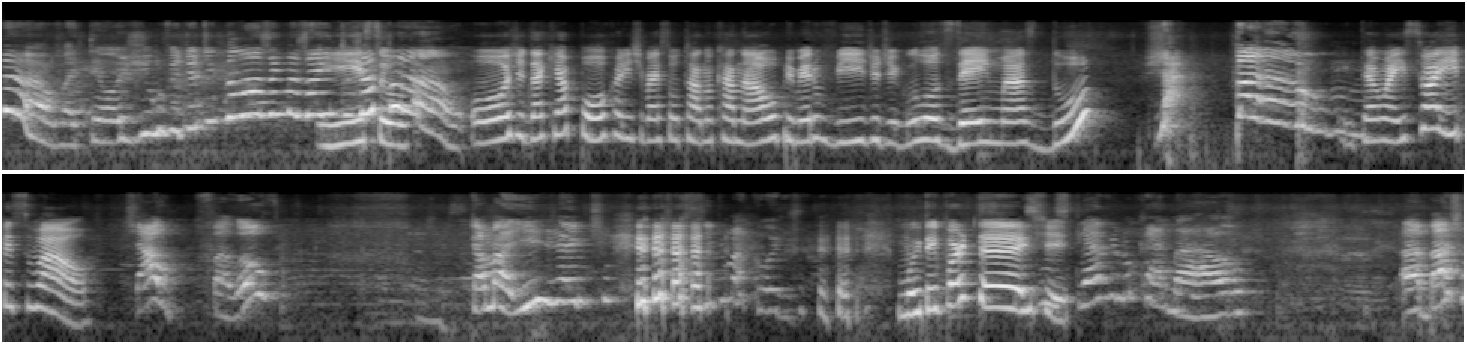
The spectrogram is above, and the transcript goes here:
não. Vai ter hoje um vídeo de guloseimas aí Isso. do Japão. Hoje, daqui a pouco, a gente vai soltar no canal o primeiro vídeo de guloseimas do... Japão! Então é isso aí, pessoal. Tchau, falou? Calma aí, gente. Esqueci de uma coisa. Muito Se importante. inscreve no canal. Abaixa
